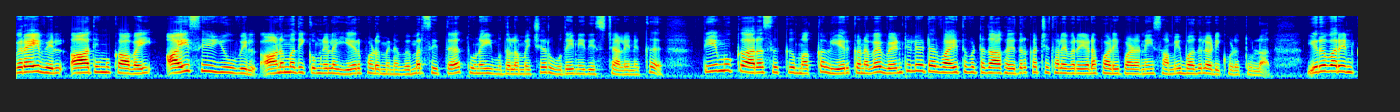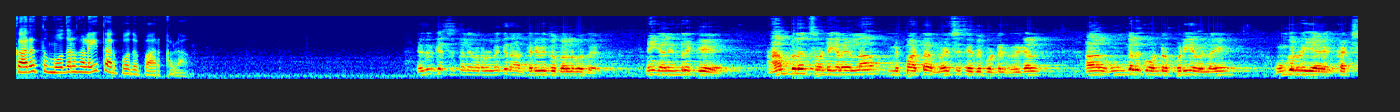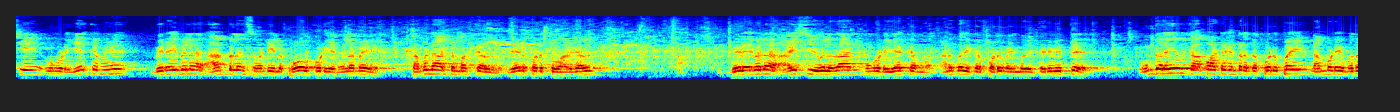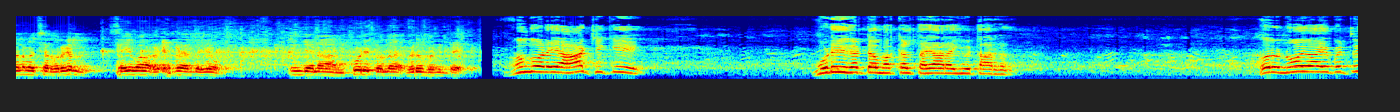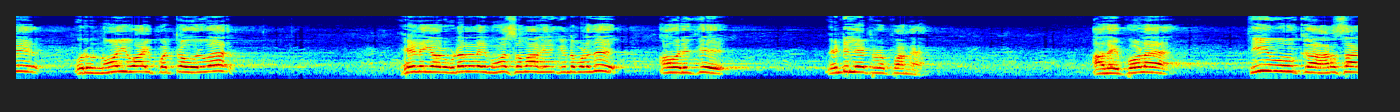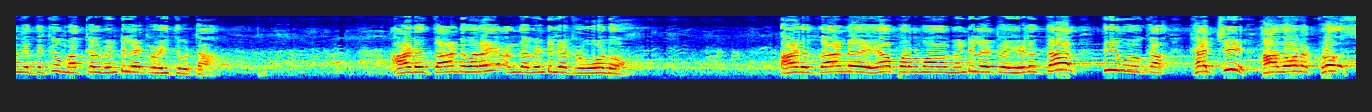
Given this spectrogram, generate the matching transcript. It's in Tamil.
விரைவில் அதிமுகவை ஐசியுவில் அனுமதிக்கும் நிலை ஏற்படும் என விமர்சித்த துணை முதலமைச்சர் உதயநிதி ஸ்டாலினுக்கு திமுக அரசுக்கு மக்கள் ஏற்கனவே வெண்டிலேட்டர் வைத்துவிட்டதாக எதிர்க்கட்சித் தலைவர் எடப்பாடி பழனிசாமி பதிலடி கொடுத்துள்ளார். இருவரின் கருத்து மோதல்களை தற்போது பார்க்கலாம். எதிர்க்கட்சித் தலைவர்களுக்கு நான் தெரிவித்துக் கொள்வது நீங்கள் இன்றைக்கு ஆம்புலன்ஸ் வண்டிகளை எல்லாம் நிப்பாட்ட முயற்சி செய்து கொண்டிருக்கிறீர்கள். ஆனால் உங்களுக்கு ஒன்று புரியவில்லை. உங்களுடைய கட்சியே உங்களுடைய இயக்கமே விரைவில் ஆம்புலன்ஸ் வண்டியில போகக்கூடிய நிலைமை தமிழ்நாட்டு மக்கள் ஏற்படுத்துவார்கள். விரைவில் ஐசியூவில் தான் உங்களுடைய இயக்கம் அனுமதிக்கப்படும் என்பதை தெரிவித்து உங்களையும் காப்பாற்றுகின்ற அந்த பொறுப்பை நம்முடைய முதலமைச்சர் அவர்கள் செய்வார் என்றதையும் இங்கே நான் கூறிக்கொள்ள விரும்புகின்றேன். உங்களுடைய ஆட்சிக்கு முடிவு கட்ட மக்கள் தயாராகிவிட்டார்கள். ஒரு நோய்வாய் பெற்று ஒரு நோய்வாய்ப்பற்ற ஒருவர் இன்னைக்கு அவர் உடல்நிலை மோசமாக இருக்கின்ற பொழுது அவருக்கு வெண்டிலேட்டர் வைப்பாங்க. அதை போல திமுக அரசாங்கத்துக்கு மக்கள் வெண்டிலேட்டர் வைத்து விட்டார். அடுத்த ஆண்டு வரை அந்த வெண்டிலேட்டர் ஓடும். அடுத்த ஆண்டு ஏப்ரல் மாதம் வெண்டிலேட்டரை எடுத்தால் திமுக கட்சி அதோட க்ளோஸ்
